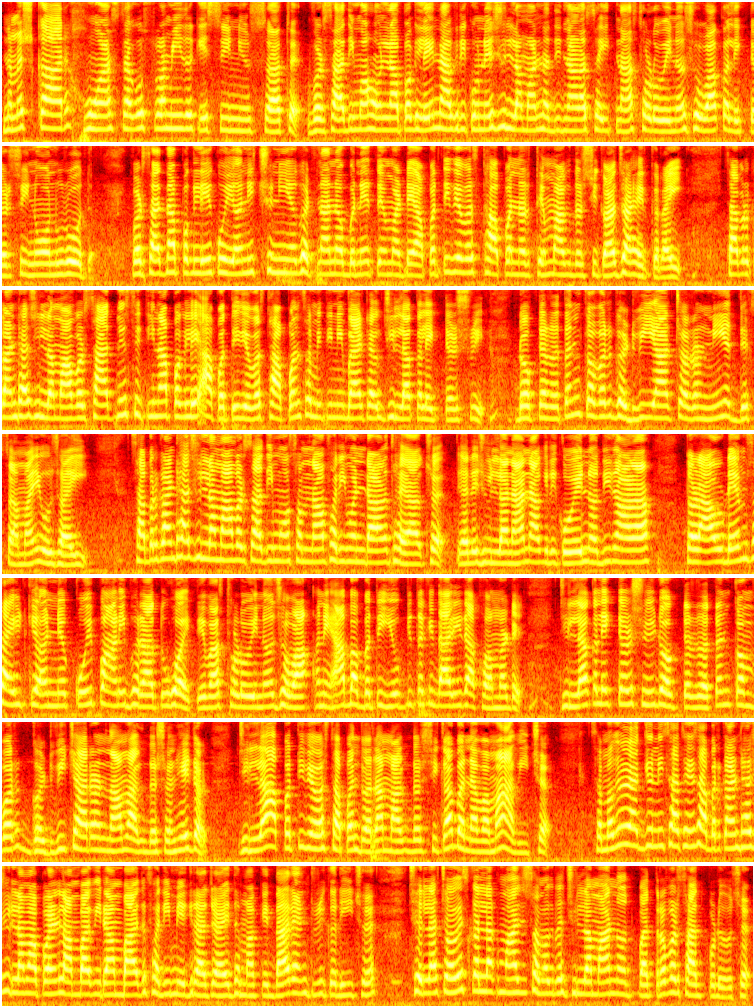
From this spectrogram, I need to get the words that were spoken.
નમસ્કાર, હું Astha Goswami, the Kesari news સાથે. વરસાદી માહોલના પગલે નાગરિકોને જિલ્લામાં નદી નાળા સહિતના સ્થળોએ ન જવા કલેક્ટરશ્રીનો અનુરોધ. વરસાદના પગલે કોઈ અનિચ્છનીય ઘટના ન બને તે માટે આપત્તિ વ્યવસ્થાપન અર્થે માર્ગદર્શિકા જાહેર કરાઈ. સાબરકાંઠા જિલ્લામાં વરસાદની સ્થિતિના પગલે આપત્તિ વ્યવસ્થાપન સમિતિની બેઠક જિલ્લા કલેક્ટરશ્રી ડૉક્ટર રતન કંવર ગઢવીયા ચરણની અધ્યક્ષતામાં યોજાઈ. સાબરકાંઠા જિલ્લામાં વરસાદી મોસમના ફરી મંડાણ થયા છે. ત્યારે જિલ્લાના નાગરિકોએ નદી નાળા તળાવ, ડેમ સાઇટ કે અન્ય કોઈ પાણી ભરાતું હોય તેવા સ્થળોએ ન જવા અને આ બાબતે યોગ્ય તકેદારી રાખવા માટે જિલ્લા કલેક્ટર શ્રી ડૉક્ટર રતન કંવર ગઢવી ચારણના માર્ગદર્શન હેઠળ જિલ્લા આપત્તિ વ્યવસ્થાપન દ્વારા માર્ગદર્શિકા બનાવવામાં આવી છે. સમગ્ર રાજ્યની સાથે સાબરકાંઠા જિલ્લામાં પણ લાંબા વિરામ બાદ ફરી મેઘરાજાએ ધમાકેદાર એન્ટ્રી કરી છે. છેલ્લા ચોવીસ કલાકમાં જ સમગ્ર જિલ્લામાં નોંધપાત્ર વરસાદ પડ્યો છે.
